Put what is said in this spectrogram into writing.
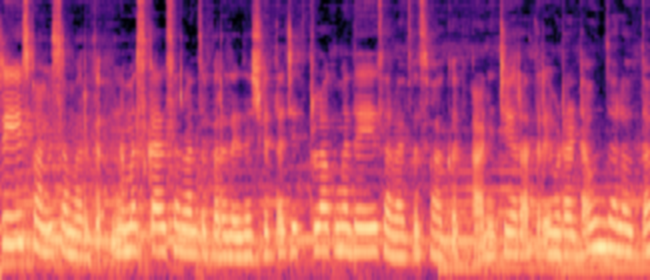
श्री स्वामी समर्थ नमस्कार सर्वांचं परत एकदा श्वेताचित ब्लॉगमध्ये सर्वांचं स्वागत. आणि चेहरा तर एवढा डाऊन झाला होता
